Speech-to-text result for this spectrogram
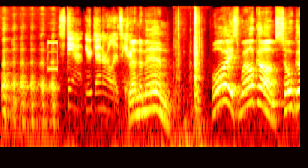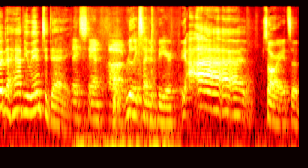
Stan, your general is here. Send him in. Boys, welcome. So good to have you in today. Thanks, Stan. Uh, really excited to be here. Yeah, I, I, I, I, sorry, it's a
